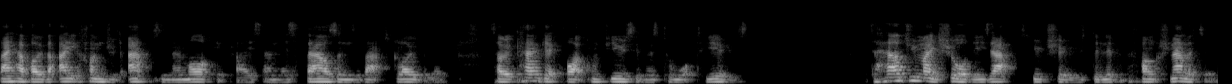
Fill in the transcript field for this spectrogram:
They have over 800 apps in their marketplace and there's thousands of apps globally. So it can get quite confusing as to what to use. So how do you make sure these apps you choose deliver the functionality?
